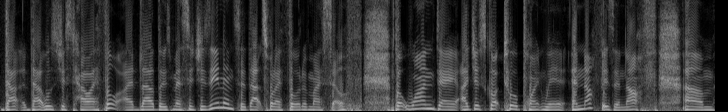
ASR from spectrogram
that, that was just how I thought. I allowed those messages in, and so that's what I thought of myself. But one day I just got to a point where enough is enough. Um,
